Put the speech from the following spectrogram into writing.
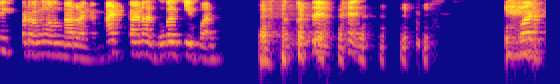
பிக் பண்றவங்க வந்தாங்க Matt Turner goalkeeper But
